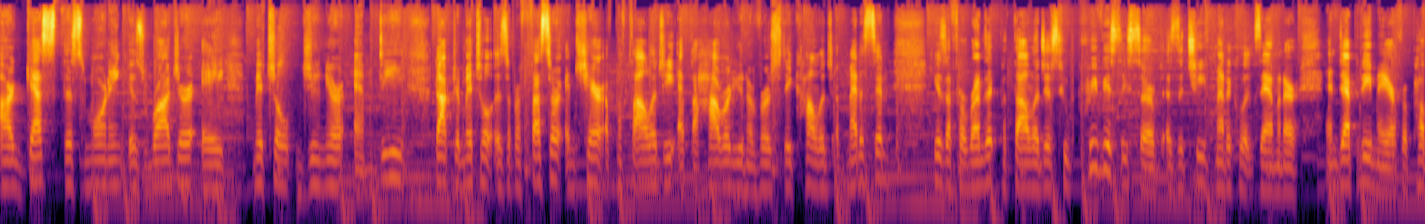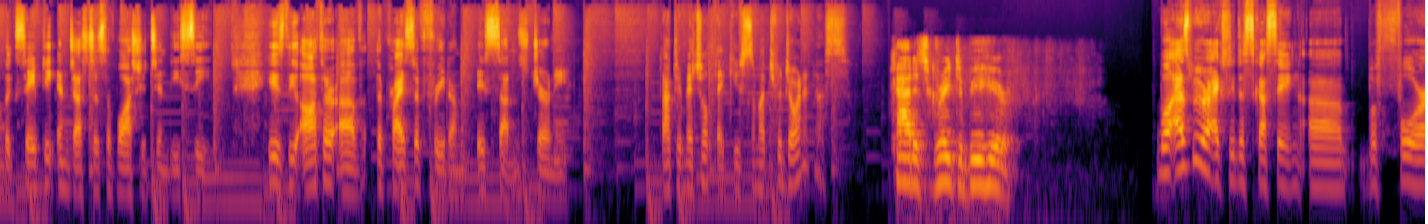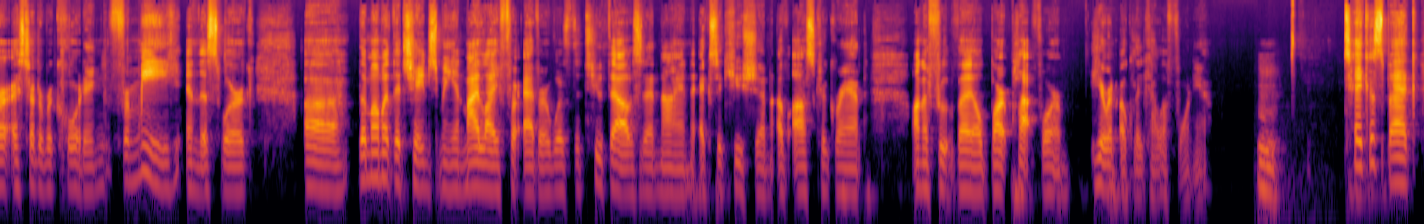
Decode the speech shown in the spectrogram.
Our guest this morning is Roger A. Mitchell, Jr., MD. Dr. Mitchell is a professor and chair of pathology at the Howard University College of Medicine. He is a forensic pathologist who previously served as the chief medical examiner and deputy mayor for public safety and justice of Washington, D.C. He is the author of The Price of Freedom A Son's Journey. Dr. Mitchell, thank you so much for joining us. Kat, it's great to be here well, as we were actually discussing uh, before I started recording, for me in this work, uh, the moment that changed me in my life forever was the 2009 execution of Oscar Grant on the Fruitvale BART platform here in Oakland, California. Hmm. Take us back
